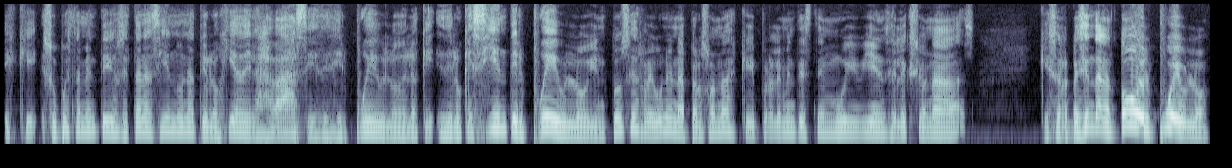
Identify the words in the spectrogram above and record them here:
es que supuestamente ellos están haciendo una teología de las bases, desde el pueblo, de lo que, de lo que siente el pueblo, y entonces reúnen a personas que probablemente estén muy bien seleccionadas, que se representan a todo el pueblo,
